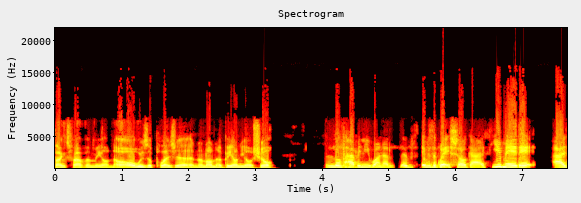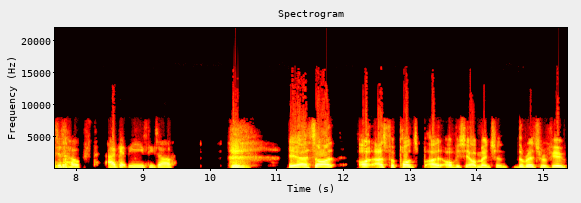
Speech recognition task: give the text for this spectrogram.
Thanks for having me on. Always a pleasure and an honour to be on your show. Love having you on. It was, it was a great show, guys. You made it. I just host. I get the easy job. Yeah. So uh, as for pods, obviously I mentioned the Reds review.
